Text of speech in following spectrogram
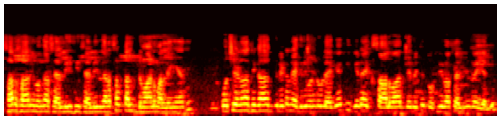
ਸਰ ਸਾਰੀ ਮੰਗਾਂ ਸੈਲੀ ਸੀ ਸੈਲੀ ਵਗੈਰਾ ਸਭ ਕੱਲ ਡਿਮਾਂਡ ਮੰਨ ਲਈਆਂ ਸੀ। ਕੁਝ ਇਹਨਾਂ ਦਾ ਸੀਗਾ ਰਿਟਨ ਐਗਰੀਮੈਂਟ ਨੂੰ ਲੈ ਕੇ ਕਿ ਜਿਹੜਾ 1 ਸਾਲ ਬਾਅਦ ਦੇ ਵਿੱਚ ਦੂਸਰੀ ਵਾਰ ਸੈਲਰੀ ਨਹੀਂ ਜਾਂਦੀ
